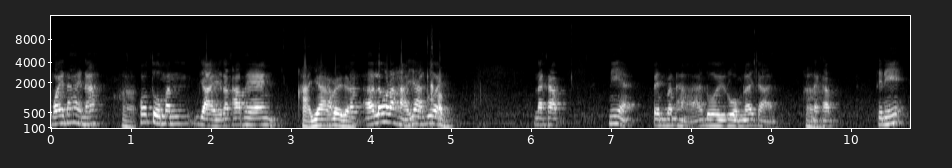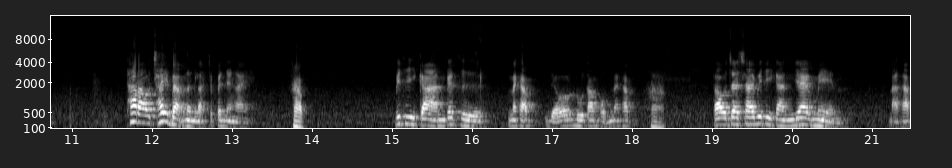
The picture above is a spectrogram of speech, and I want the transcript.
ไว้ได้นะอ่าเพราะตัวมันใหญ่ราคาแพง หายากด้วยอาจารย์เออแล้วราคาหายากด้วยครับนะครับ เนี่ยเป็นปัญหาโดยรวมแล้วอาจารย์อ่านนะครับ ทีนี้ ถ้าเราใช้แบบหนึ่งล่ะจะเป็นยังไง ครับ วิธีการก็คือนะครับ เดี๋ยวดูตามผมนะครับอ่าเราจะใช้วิธีการแยกเมนนะครับ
